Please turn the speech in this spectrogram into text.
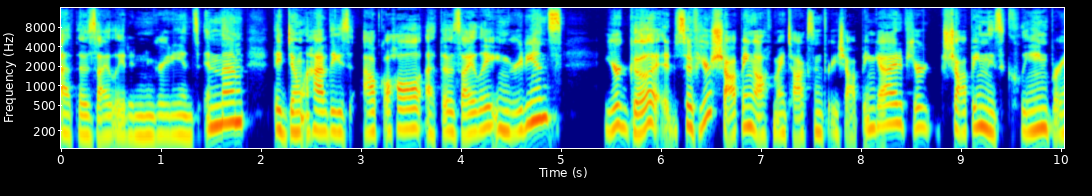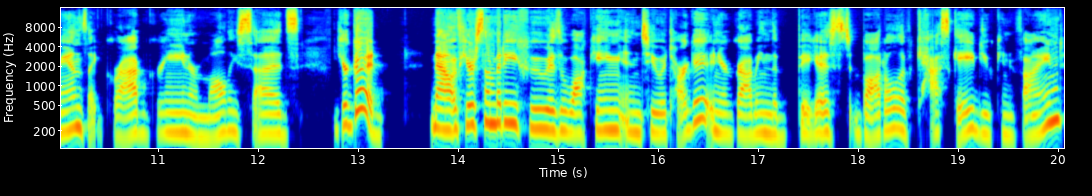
ethoxylated ingredients in them. They don't have these alcohol ethoxylate ingredients. You're good. So if you're shopping off my toxin-free shopping guide, if you're shopping these clean brands like Grab Green or Molly Suds, you're good. Now, if you're somebody who is walking into a Target and you're grabbing the biggest bottle of Cascade you can find,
